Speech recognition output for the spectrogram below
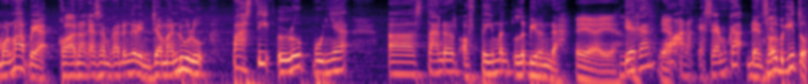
mohon maaf ya, kalau anak SMK dengerin, zaman dulu pasti lu punya uh, standard of payment lebih rendah. Iya, iya. Iya kan? Ya. Oh anak SMK dan selalu begitu.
